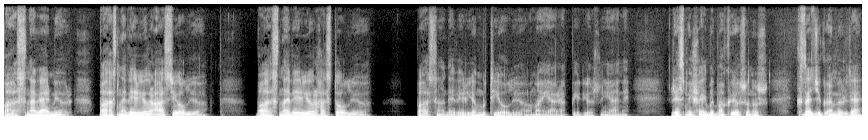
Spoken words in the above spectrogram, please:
bazısına vermiyor. Bazısına veriyor asi oluyor. Bazısına veriyor hasta oluyor. Bazısına da veriyor muti oluyor. Aman ya Rabbi diyorsun yani. Resme şöyle bakıyorsunuz. Kısacık ömürde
